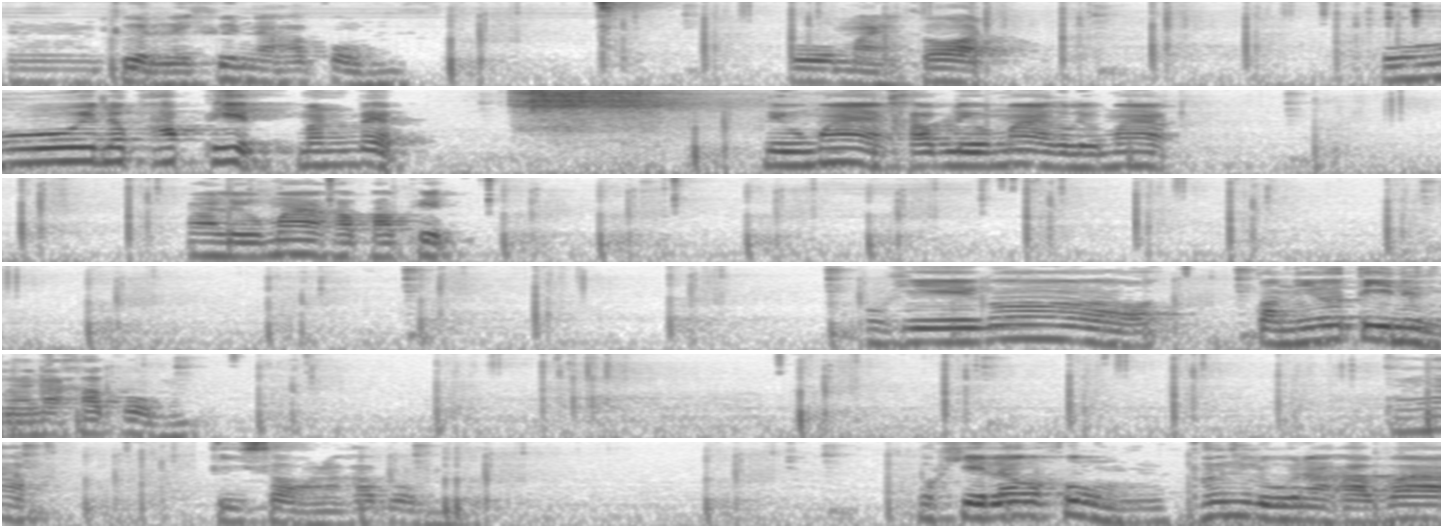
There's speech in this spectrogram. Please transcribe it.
มันเกิดอะไรขึ้นนะครับผม โอ้ my god โอ้ยแล้วพับเพจมันแบบเร็วมากครับ เร็วมากเร็วมาก มาเร็วมากครับพับเพจโอเคก็ตอนนี้ก็ตีหนึ่งแล้วนะครับผม ตีสองแล้วครับผม โอเคแล้วก็ผมเพิ่งรู้นะครับว่า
